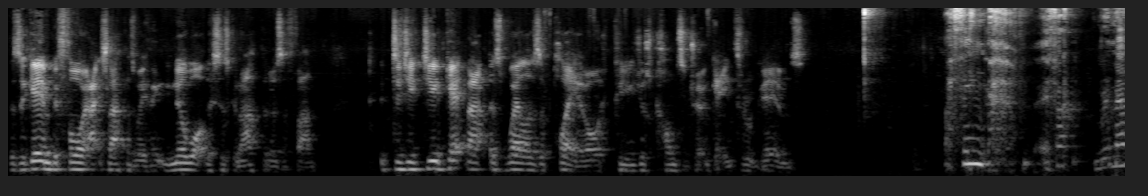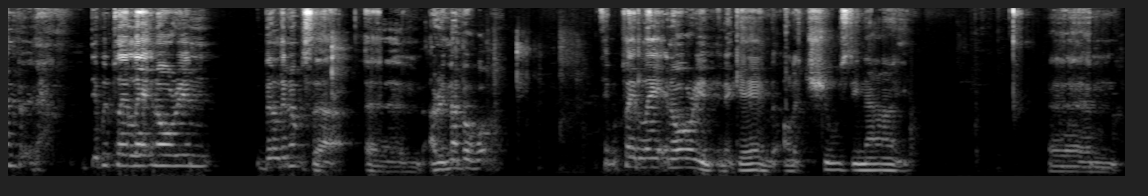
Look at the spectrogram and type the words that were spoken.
there's a game before it actually happens where you think, you know what, this is going to happen as a fan. Did you, do you get that as well as a player, or can you just concentrate on getting through games? I think if I remember, did we play Leyton Orient building up to that? Um, I remember what I think we played Leyton Orient in a game on a Tuesday night, um,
